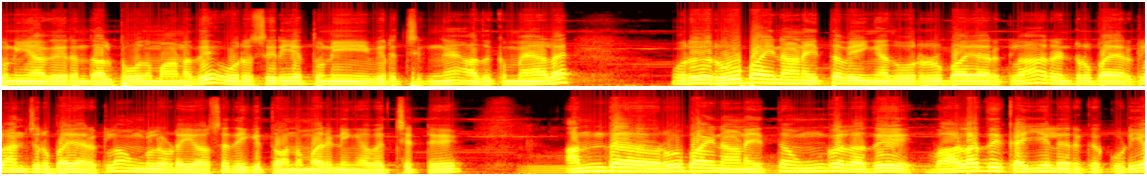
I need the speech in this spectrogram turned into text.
துணியாக இருந்தால் போதுமானது. ஒரு சிறிய துணி விரிச்சுக்குங்க. அதுக்கு மேலே ஒரு ரூபாய் நாணயத்தை வைங்க. அது ஒரு ரூபாயாக இருக்கலாம் ரெண்டு ரூபாயாக இருக்கலாம் அஞ்சு ரூபாயாக இருக்கலாம். உங்களுடைய வசதிக்கு தகுந்த மாதிரி நீங்கள் வச்சுட்டு அந்த ரூபாய் நாணயத்தை உங்களது வலது கையில் இருக்கக்கூடிய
